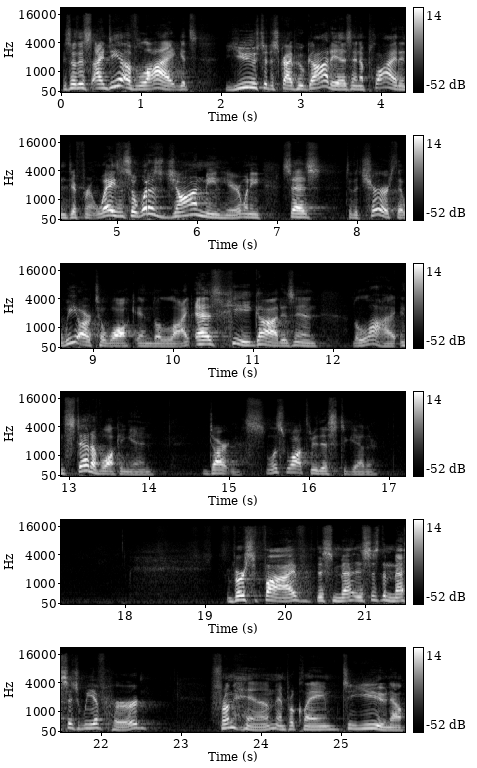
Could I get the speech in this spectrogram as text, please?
And so, this idea of light gets used to describe who God is and applied in different ways. And so, what does John mean here when he says to the church that we are to walk in the light as He, God, is in the light instead of walking in darkness. Let's walk through this together. Verse 5 this, me- this is the message we have heard from him and proclaim to you. Now,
